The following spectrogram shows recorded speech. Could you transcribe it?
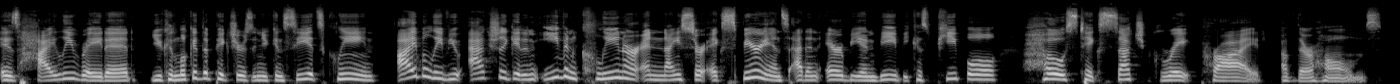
is highly rated, you can look at the pictures and you can see it's clean. I believe you actually get an even cleaner and nicer experience at an Airbnb because people, hosts, take such great pride of their homes.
